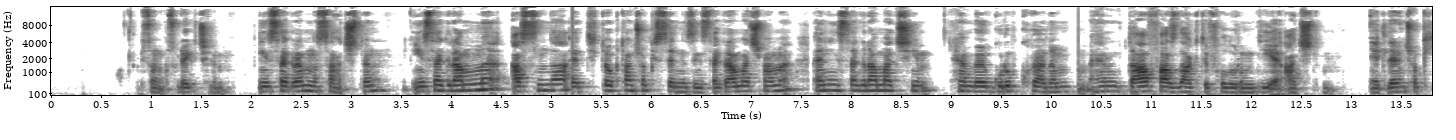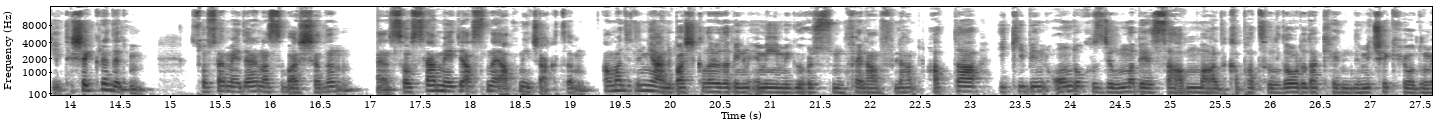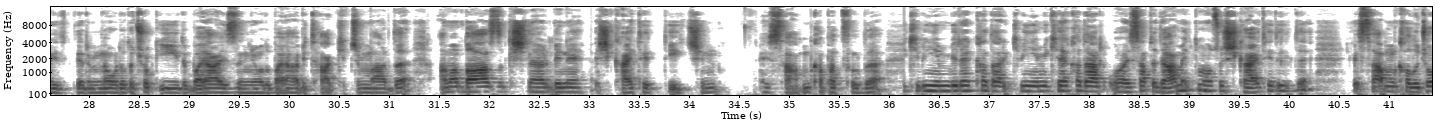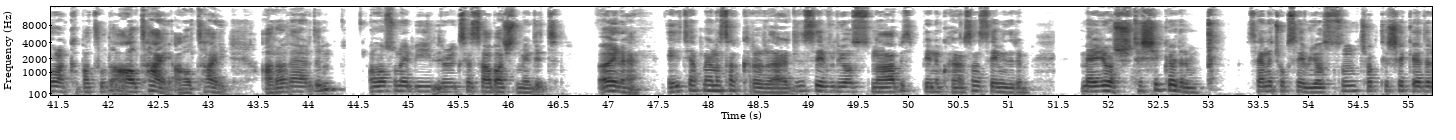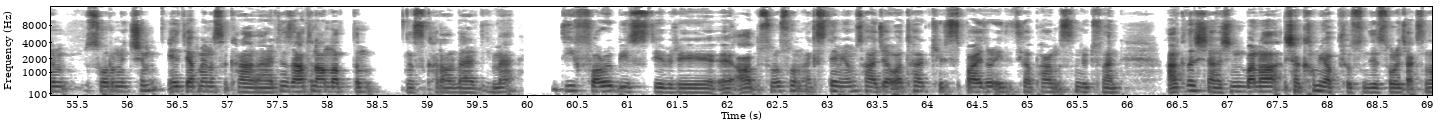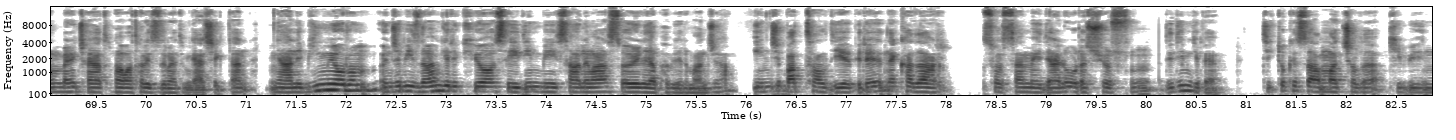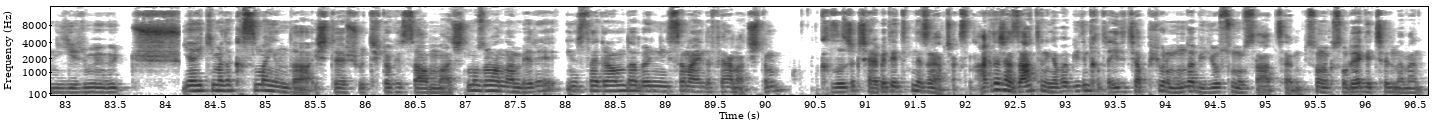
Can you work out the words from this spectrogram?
Bir sonraki soruya geçelim. Instagram nasıl açtın? Instagram'ı aslında e, TikTok'tan çok istediniz Instagram açmamı. Ben Instagram açayım. Hem böyle grup kurarım hem daha fazla aktif olurum diye açtım. Etlerin çok iyi. Teşekkür ederim. Sosyal medyaya nasıl başladın? Yani sosyal medya aslında yapmayacaktım. Ama dedim yani başkaları da benim emeğimi görsün falan filan. Hatta 2019 yılında bir hesabım vardı kapatıldı. Orada da kendimi çekiyordum editlerimle. Orada da çok iyiydi. Bayağı izleniyordu. Bayağı bir takipçim vardı. Ama bazı kişiler beni şikayet ettiği için hesabım kapatıldı. 2021'e kadar, 2022'ye kadar o hesapta devam ettim. Sonra şikayet edildi. Hesabım kalıcı olarak kapatıldı. 6 ay, 6 ay ara verdim. Ondan sonra bir lyrics hesabı açtım edit. Öyle. Edit yapmaya nasıl karar verdin? Seviliyorsun abi. Beni koyarsan sevinirim. Meriyoş teşekkür ederim. Sen de çok seviyorsun. Çok teşekkür ederim sorun için. Edit yapmaya nasıl karar verdin? Zaten anlattım nasıl karar verdiğime. The Forbies diye biri. E, abi soru sormak istemiyorum. Sadece Avatar Kill Spider edit yapar mısın lütfen? Arkadaşlar şimdi bana şaka mı yapıyorsun diye soracaksın ama ben hiç hayatımda Avatar izlemedim gerçekten. Yani bilmiyorum. Önce bir izlemem gerekiyor. Sevdiğim bir sahne varsa öyle yapabilirim ancak. İnci Battal diye biri ne kadar sosyal medyayla uğraşıyorsun. Dediğim gibi TikTok hesabımı açalı 2023 ya Ekim ya da Kasım ayında işte şu TikTok hesabımı açtım. O zamandan beri Instagram'da böyle Nisan ayında falan açtım. Kızılcık şerbet editini ne zaman yapacaksın? Arkadaşlar zaten yapabildiğim kadar edit yapıyorum. Bunu da biliyorsunuz zaten. Bir sonraki soruya geçelim hemen.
